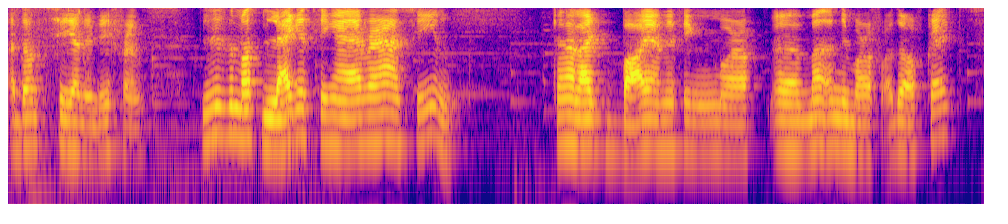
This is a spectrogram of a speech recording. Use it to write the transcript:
I don't see any difference. This is the most laggiest thing I ever have seen. Can I like buy anything more, uh, any more of the upgrades?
